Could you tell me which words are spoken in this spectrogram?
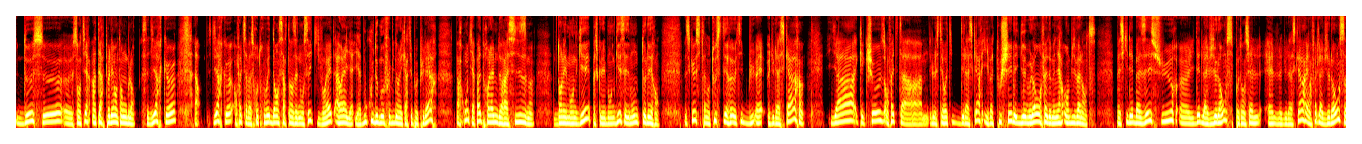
de se euh, sentir interpellés en tant que blancs. C'est-à-dire que, alors, c'est-à-dire que en fait, ça va se retrouver dans certains énoncés qui vont être ah voilà, il y, a beaucoup d'homophobie dans les quartiers populaires. Par contre, il n'y a pas de problème de racisme dans les mondes gays parce que les mondes gays c'est des mondes tolérants. Parce que si dans tout stéréotype eh, du Lascar, il y a quelque chose, en fait, le stéréotype des Lascar, il va toucher les gays en fait de manière ambivalente, parce qu'il est basé sur euh, l'idée de la violence potentielle elle, du Lascar, et en fait la violence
